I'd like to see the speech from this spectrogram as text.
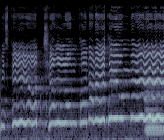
mi spiace, allontanarete a me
